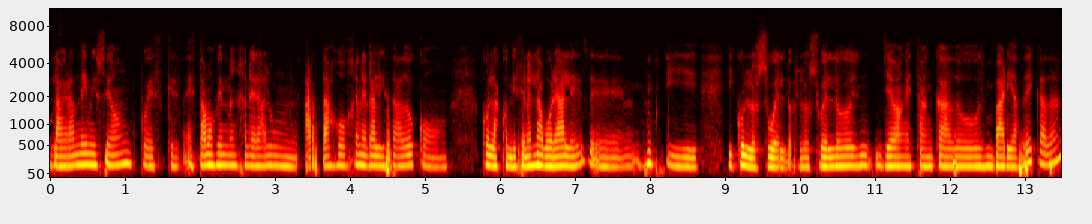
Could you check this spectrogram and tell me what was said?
la gran dimisión, pues que estamos viendo en general un hartazgo generalizado con con las condiciones laborales eh, y, y, con los sueldos. Los sueldos llevan estancados varias décadas,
